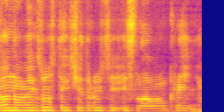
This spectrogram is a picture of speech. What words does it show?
До нових зустрічей, друзі, і слава Україні!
